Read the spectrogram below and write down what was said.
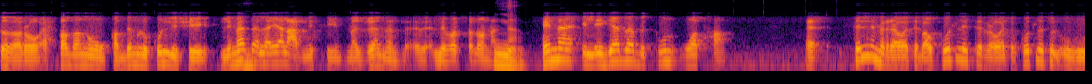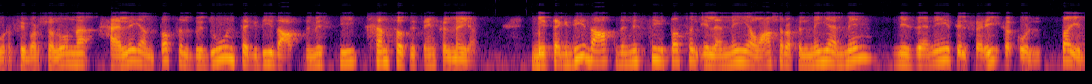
صغره احتضنه وقدم له كل شيء. لماذا لا يلعب ميسي مجانا لبرشلونة؟ نعم. هنا الإجابة بتكون واضحة. أه، سلم الرواتب أو كتلة الرواتب كتلة الأجور في برشلونة حاليا تصل بدون تجديد عقد ميسي 95% بتجديد عقد ميسي تصل إلى 110% من ميزانية الفريق ككل. طيب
